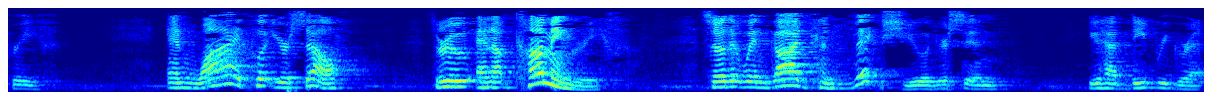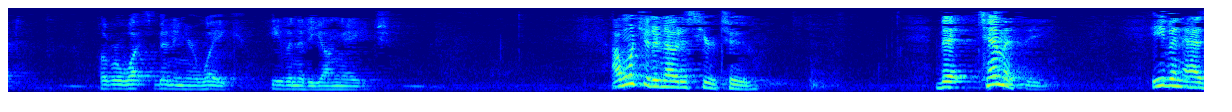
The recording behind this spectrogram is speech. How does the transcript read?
grief? And why put yourself through an upcoming grief so that when God convicts you of your sin, you have deep regret over what's been in your wake, even at a young age. I want you to notice here, too, that Timothy, even as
